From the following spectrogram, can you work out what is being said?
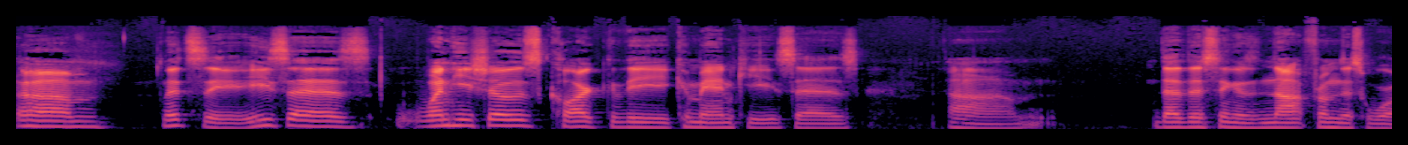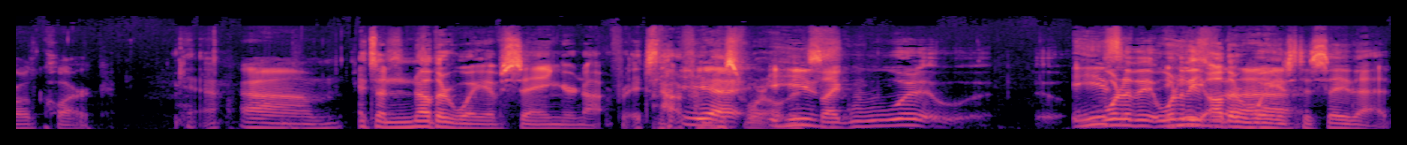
Um, let's see. He says when he shows Clark the command key, he says um, that this thing is not from this world, Clark. Yeah. Um, It's another way of saying you're not. It's not from Yeah, this world. he's- It's like what? what are the What are the other uh, ways to say that?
